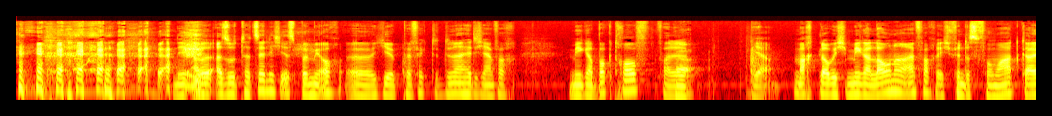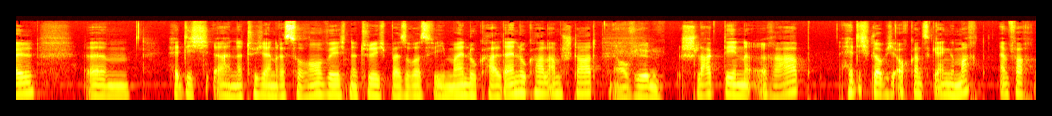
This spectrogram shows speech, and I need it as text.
nee, aber also tatsächlich ist bei mir auch äh, hier perfekte Dinner hätte ich einfach mega Bock drauf, weil Ja. ja, macht glaube ich mega Laune einfach. Ich finde das Format geil. Ähm, hätte ich äh, natürlich ein Restaurant, wäre ich natürlich bei sowas wie mein Lokal, dein Lokal am Start. Ja, auf jeden. Schlag den Raab hätte ich glaube ich auch ganz gern gemacht, einfach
